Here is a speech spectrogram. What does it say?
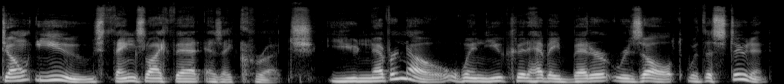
don't use things like that as a crutch. You never know when you could have a better result with a student.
